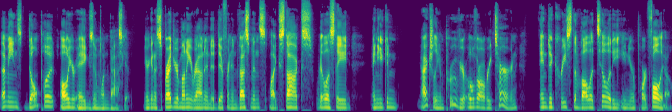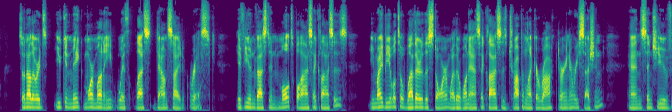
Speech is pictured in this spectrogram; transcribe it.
That means don't put all your eggs in one basket. You're going to spread your money around into different investments like stocks, real estate, and you can actually improve your overall return and decrease the volatility in your portfolio. So, in other words, you can make more money with less downside risk. If you invest in multiple asset classes, you might be able to weather the storm, whether one asset class is dropping like a rock during a recession. And since you've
